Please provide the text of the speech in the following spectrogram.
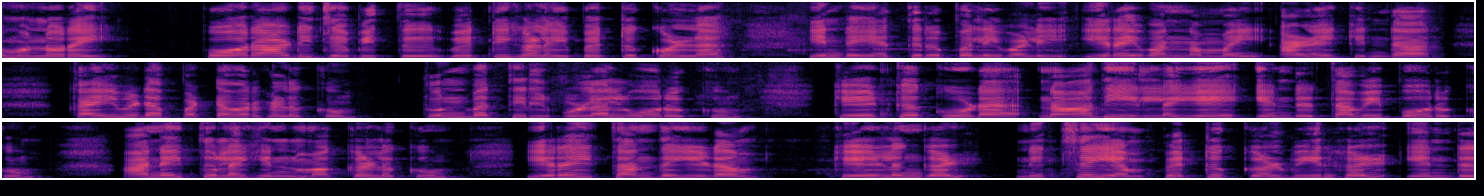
முன்னுரை. போராடி ஜெபித்து வெற்றிகளை பெற்றுக்கொள்ள இன்றைய திருப்பலி வழி இறைவன் நம்மை அழைக்கின்றார். கைவிடப்பட்டவர்களுக்கும் துன்பத்தில் உழல்வோருக்கும் கேட்கக்கூட நாதி இல்லையே என்று தவிப்போருக்கும் அனைத்துலகின் மக்களுக்கும் இறை தந்தையிடம் கேளுங்கள் நிச்சயம் பெற்றுக்கொள்வீர்கள் என்று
